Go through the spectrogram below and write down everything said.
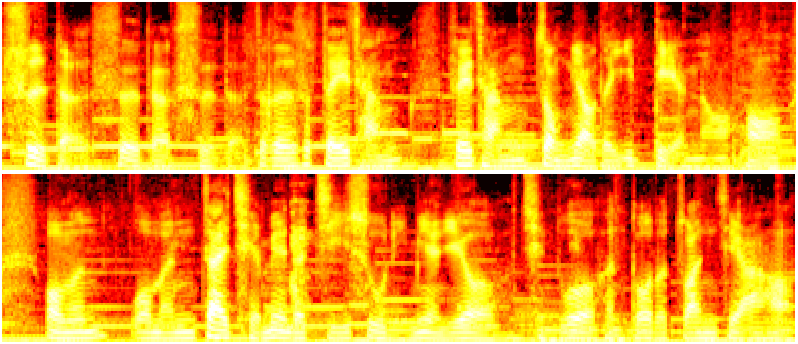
是的，是的，是的，这个是非常非常重要的一点哦。哈，我们我们在前面的集数里面也有请过很多的专家哈，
